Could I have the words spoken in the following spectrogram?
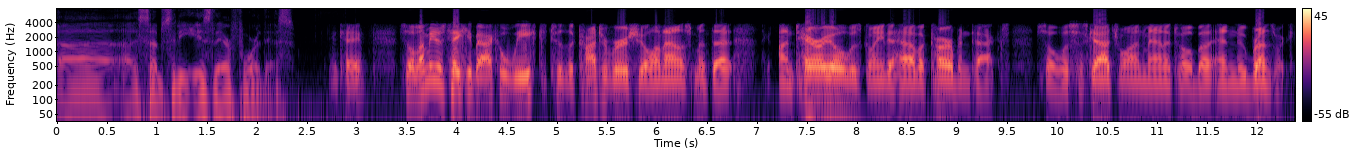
uh, uh, subsidy is there for this? Okay, so let me just take you back a week to the controversial announcement that Ontario was going to have a carbon tax. So was Saskatchewan, Manitoba, and New Brunswick.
